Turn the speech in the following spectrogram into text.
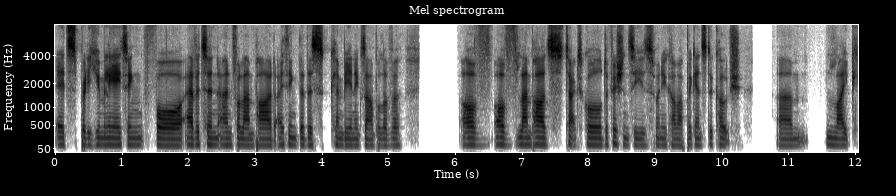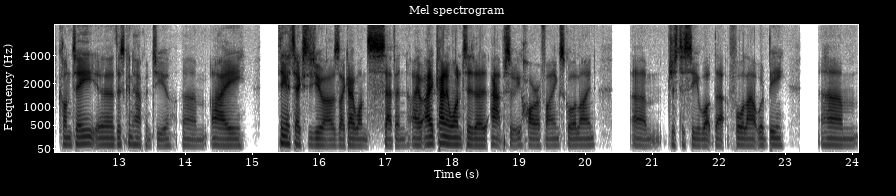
it's pretty humiliating for Everton and for Lampard. I think that this can be an example of a of of Lampard's tactical deficiencies when you come up against a coach um, like Conte. Uh, this can happen to you. Um, I think I texted you. I was like, I want seven. I I kind of wanted an absolutely horrifying scoreline, um, just to see what that fallout would be. Um,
